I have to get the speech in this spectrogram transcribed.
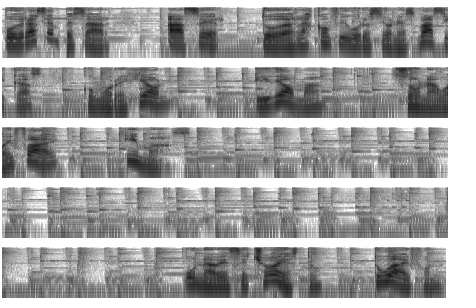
podrás empezar hacer todas las configuraciones básicas como región, idioma, zona Wi-Fi y más. Una vez hecho esto, tu iPhone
